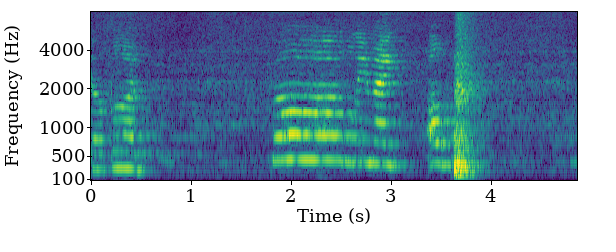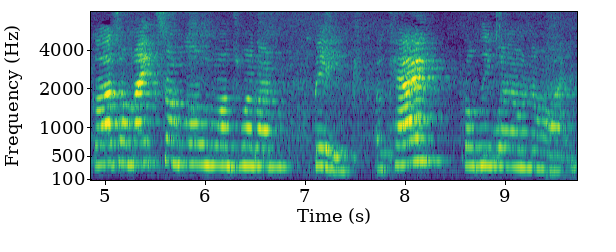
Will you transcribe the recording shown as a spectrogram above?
teenager, but probably make, oh, guys, I'll make some long ones when I'm big, okay? Probably when I'm nine.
